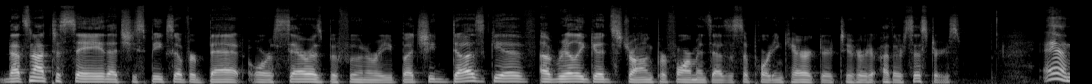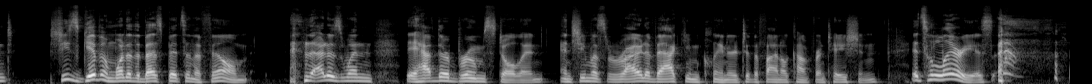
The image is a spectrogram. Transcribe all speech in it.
That's not to say that she speaks over Bette or Sarah's buffoonery, but she does give a really good, strong performance as a supporting character to her other sisters. And she's given one of the best bits in the film. And that is when they have their broom stolen and she must ride a vacuum cleaner to the final confrontation. It's hilarious.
